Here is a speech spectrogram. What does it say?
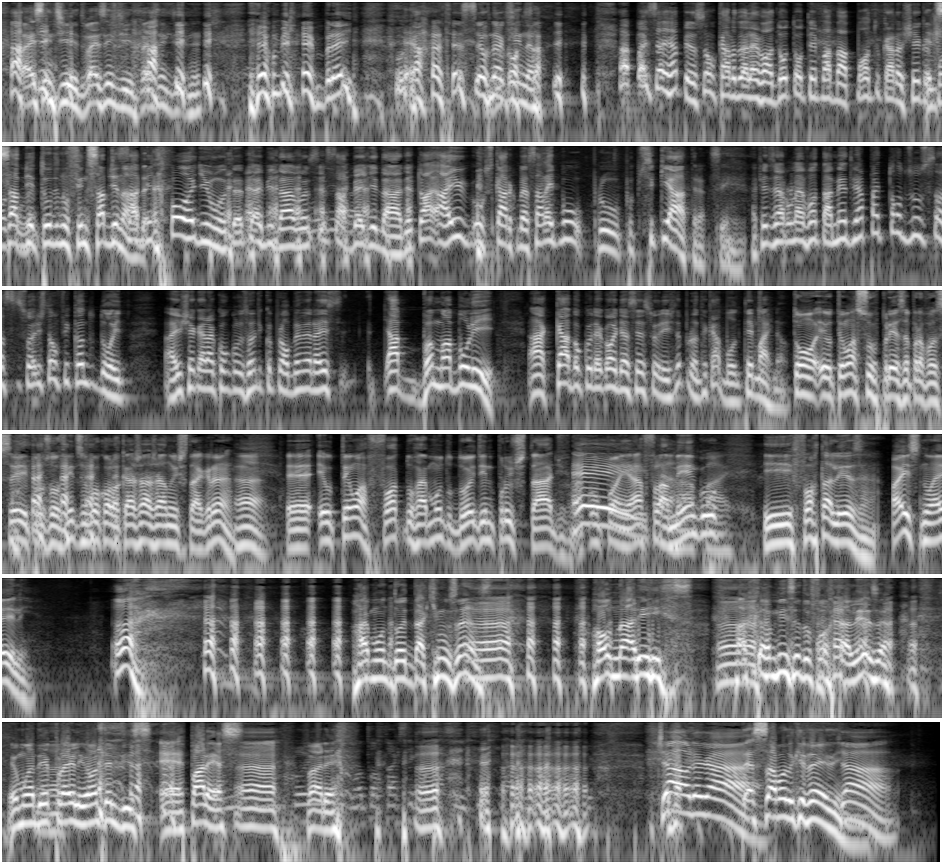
Faz sentido, faz sentido, faz sentido. Né? Eu me lembrei, o cara desceu o negócio. aí. Rapaz, você já pensou? O cara do elevador, todo tempo abre a porta, o cara chega. Ele sabe de tudo e no fim não sabe de nada. Sabe de porra nenhuma, até terminar você saber de nada. Então, aí os caras começaram a ir pro, pro, pro psiquiatra. Sim. Aí fizeram um levantamento e, rapaz, todos os assessores estão ficando doidos. Aí chegaram à conclusão de que o problema era esse. Ah, vamos abolir. Acaba com o negócio de assessorista. Pronto, acabou, não tem mais não. Tom, eu tenho uma surpresa pra você e pros ouvintes, eu vou colocar já já no Instagram. Ah. É, eu tenho uma foto do Raimundo Doido indo pro estádio Eita, acompanhar Flamengo rapaz. e Fortaleza. Olha isso, não é ele? Raimundo doido daqui uns anos. Olha o nariz. A camisa do Fortaleza. Eu mandei pra ele ontem, ele disse: É, parece. Foi Parece. Tchau, nega. Até sábado que vem. Tchau.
